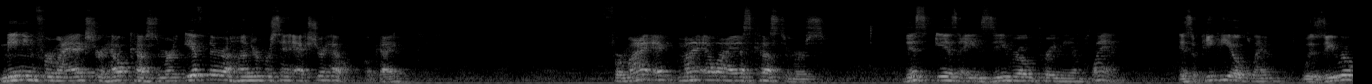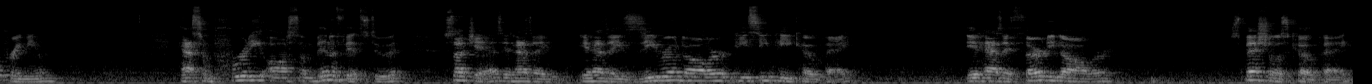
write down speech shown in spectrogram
Meaning for my extra help customers, if they're 100% extra help, okay? For my, my LIS customers, this is a zero premium plan. It's a PPO plan with zero premium, has some pretty awesome benefits to it, such as it has a it has a zero dollar PCP copay, it has a thirty dollar specialist copay.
